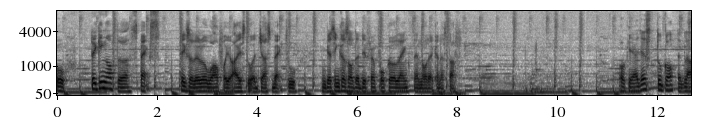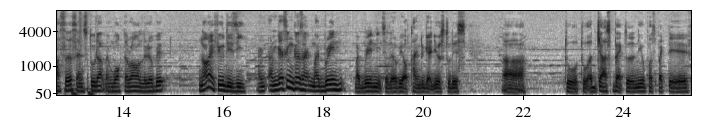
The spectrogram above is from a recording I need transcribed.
Oh, taking off the specs takes a little while for your eyes to adjust back to. I'm guessing because of the different focal length and all that kind of stuff. Okay, I just took off the glasses and stood up and walked around a little bit. Now I feel dizzy. I'm, I'm guessing because my brain my brain needs a little bit of time to get used to this uh, to, to adjust back to the new perspective,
